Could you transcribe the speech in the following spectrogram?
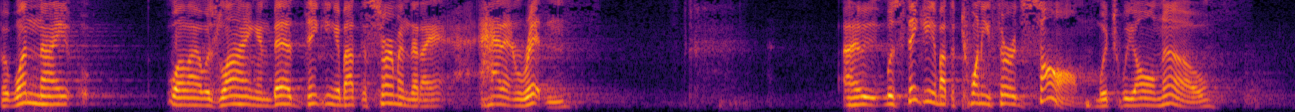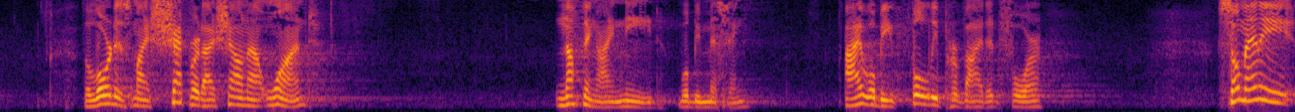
But one night while I was lying in bed thinking about the sermon that I hadn't written, I was thinking about the 23rd Psalm, which we all know. The Lord is my shepherd, I shall not want. Nothing I need will be missing. I will be fully provided for. So many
